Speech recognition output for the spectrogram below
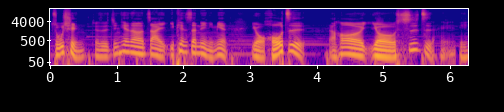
族群，就是今天呢，在一片森林里面有猴子，然后有狮子，诶诶，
